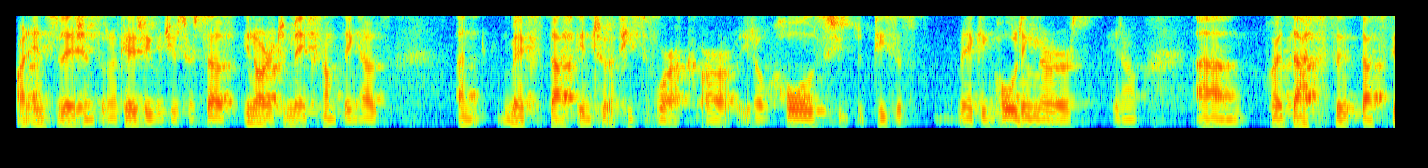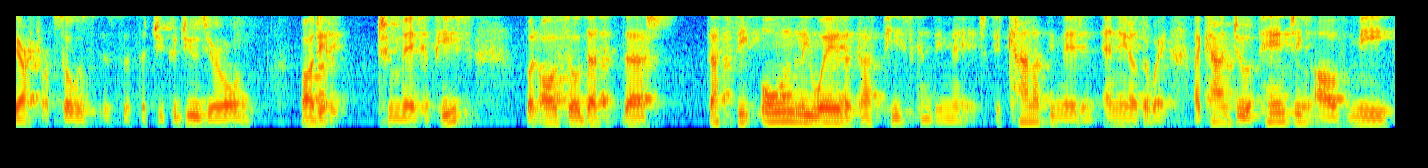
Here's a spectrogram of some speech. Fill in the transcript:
on installations and occasionally would use herself in order to make something else and makes that into a piece of work or you know holds pieces making holding mirrors you know um, where that's the that's the artwork so it was, it was that you could use your own body to make a piece but also that that that's the only way that that piece can be made. It cannot be made in any other way. I can't do a painting of me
